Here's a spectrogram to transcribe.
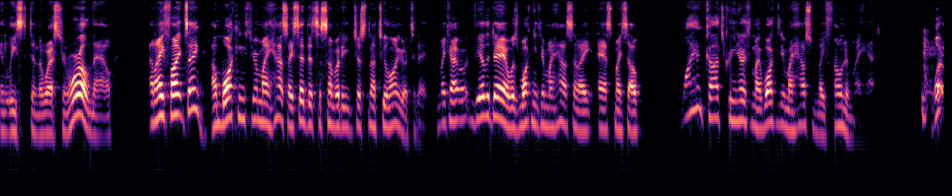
at least in the Western world now. And I find saying, I'm walking through my house. I said this to somebody just not too long ago today. I'm like, I, the other day I was walking through my house and I asked myself, why on God's green earth am I walking through my house with my phone in my hand? What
